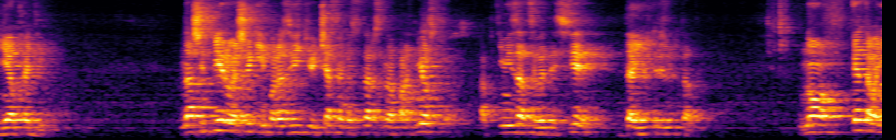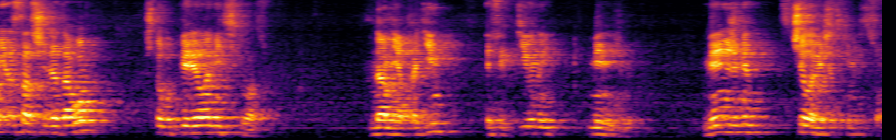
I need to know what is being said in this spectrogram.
необходимы. Наши первые шаги по развитию частно-государственного партнерства, оптимизации в этой сфере дают результаты. Но этого недостаточно для того, чтобы переломить ситуацию. Нам необходим эффективный менеджмент. Менеджмент с человеческим лицом.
